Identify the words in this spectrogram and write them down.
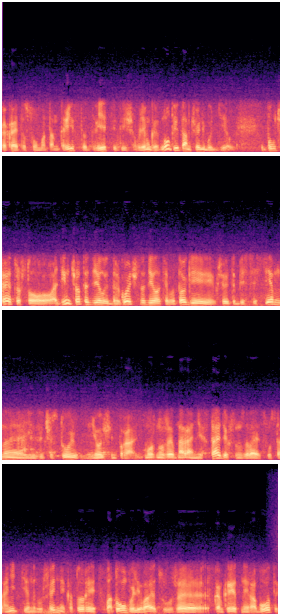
какая-то сумма там 300, 200 тысяч рублей. Он говорит, ну ты там что-нибудь делай. И получается, что один что-то делает, другой что-то делает, а в итоге все это бессистемно и зачастую не очень правильно. Можно уже на ранних стадиях, что называется, устранить те нарушения, которые потом выливаются уже в конкретные работы.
